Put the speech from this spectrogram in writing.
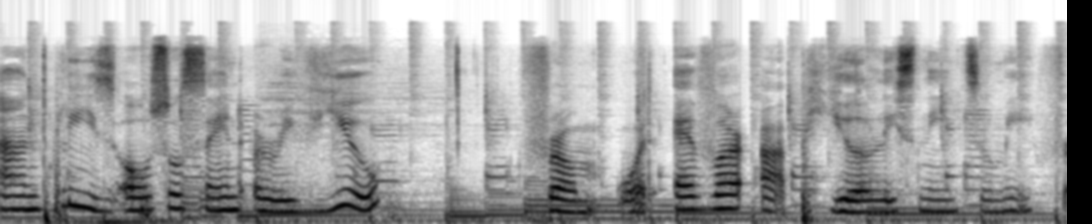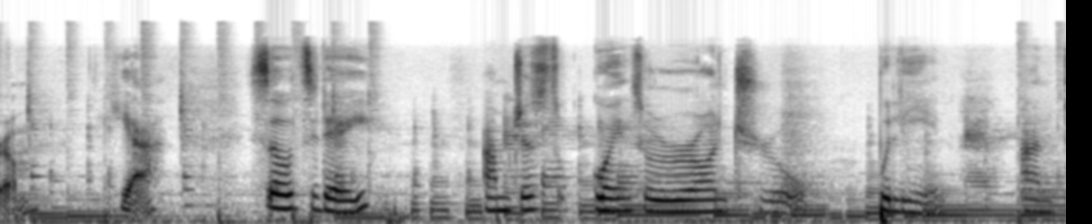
And please also send a review from whatever app you're listening to me from. Yeah. So today I'm just going to run through bullying and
